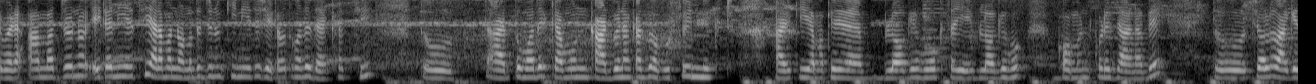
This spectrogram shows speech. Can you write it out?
এবারে আমার জন্য এটা নিয়েছি আর আমার ননদের জন্য কী নিয়েছে সেটাও তোমাদের দেখাচ্ছি। তো আর তোমাদের কেমন কাটবে না কাটবে অবশ্যই নেক্সট আর কি আমাকে ব্লগে হোক, চাই এই ব্লগে হোক কমেন্ট করে জানাবে। তো চলো আগে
